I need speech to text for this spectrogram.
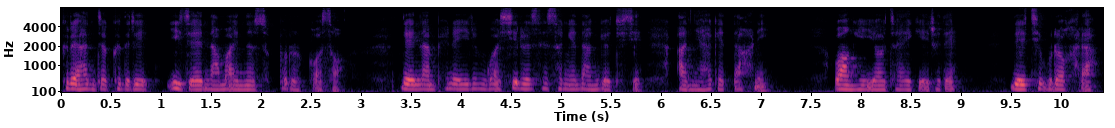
그래 한적 그들이 이제 남아있는 숯불을 꺼서 내 남편의 이름과 씨를 세상에 남겨주지 아니하겠다 하니 왕이 여자에게 이르되 내 집으로 가라.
